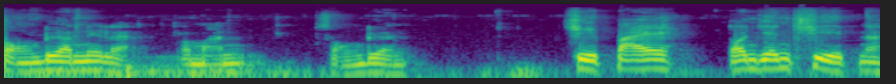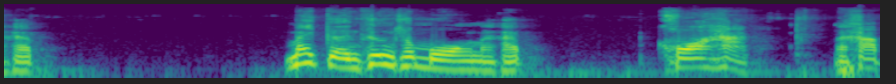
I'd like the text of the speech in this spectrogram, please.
สองเดือนนี่แหละ ประมาณสองเดือน ฉีดไปตอนเย็นฉีดนะครับ ไม่เกินครึ่งชั่วโมงนะครับ คอหักนะครับ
